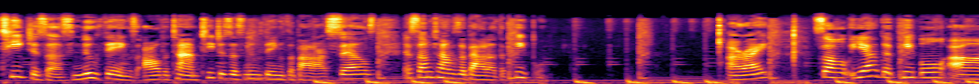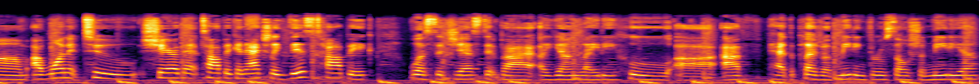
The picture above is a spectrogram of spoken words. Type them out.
teaches us new things all the time, teaches us new things about ourselves and sometimes about other people. All right? So, yeah, good people, um, I wanted to share that topic. And actually, this topic was suggested by a young lady who uh, I've had the pleasure of meeting through social media.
